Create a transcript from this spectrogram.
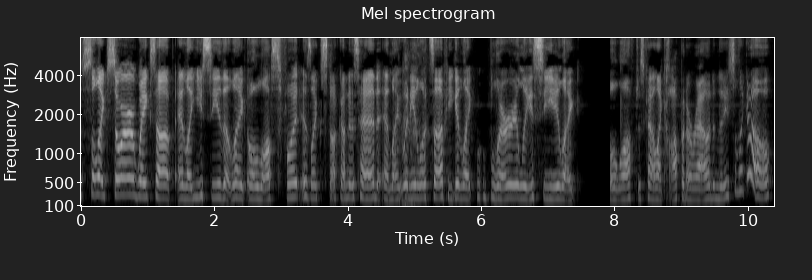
So like Sora wakes up and like you see that like Olaf's foot is like stuck on his head, and like when he looks up, he can like blurrily see like Olaf just kind of like hopping around, and then he's just like, oh.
